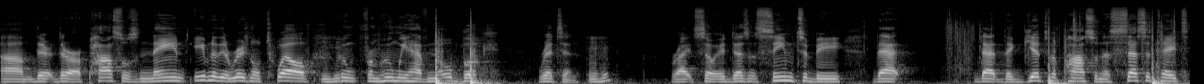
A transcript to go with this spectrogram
um, there there are apostles named even of the original 12 whom, from whom we have no book written right? So it doesn't seem to be that that the gift of apostle necessitates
